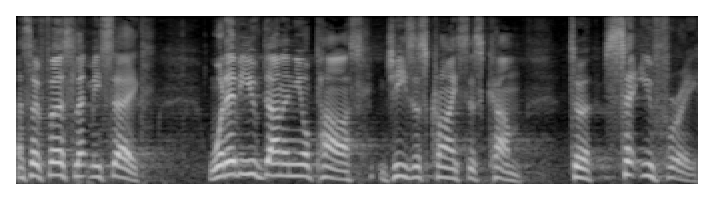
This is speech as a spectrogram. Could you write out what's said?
And so, first, let me say, whatever you've done in your past, Jesus Christ has come to set you free.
